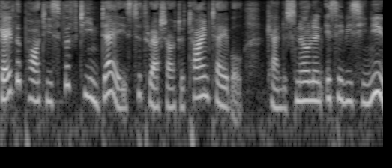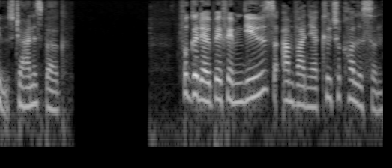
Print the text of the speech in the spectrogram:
gave the parties 15 days to thrash out a timetable. Candice Nolan, SABC News, Johannesburg. For Good Hope FM News, I'm Vanya Kluter-Collison.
